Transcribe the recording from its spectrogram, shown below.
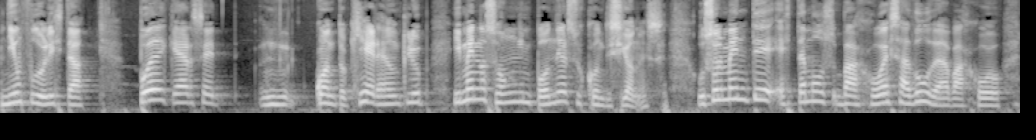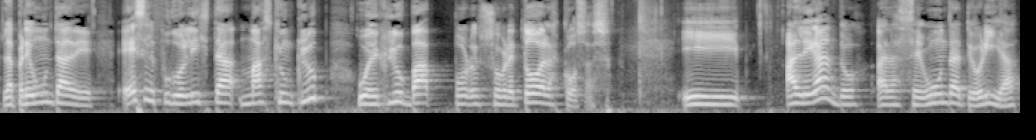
ni un futbolista puede quedarse cuanto quiera en un club y menos aún imponer sus condiciones. Usualmente estamos bajo esa duda, bajo la pregunta de ¿es el futbolista más que un club o el club va por sobre todas las cosas? Y alegando a la segunda teoría,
